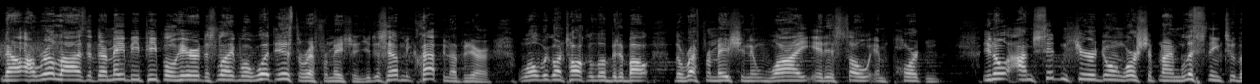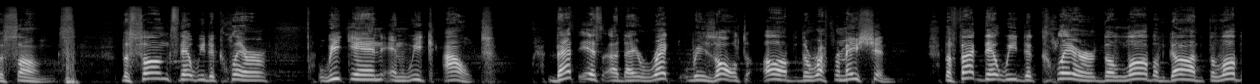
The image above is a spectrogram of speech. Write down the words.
Now, I realize that there may be people here that's like, well, what is the Reformation? You just have me clapping up here. Well, we're going to talk a little bit about the Reformation and why it is so important. You know, I'm sitting here doing worship and I'm listening to the songs, the songs that we declare week in and week out. That is a direct result of the Reformation. The fact that we declare the love of God, the love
